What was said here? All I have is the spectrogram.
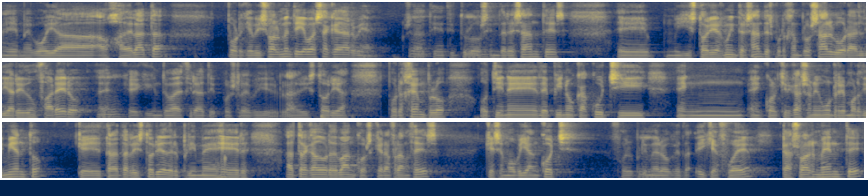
eh, me voy a, a hoja de lata, porque visualmente ya vas a quedar bien. O sea, tiene títulos interesantes eh, y historias muy interesantes. Por ejemplo, Sálvora, el diario de un farero, ¿eh? que quién te va a decir a ti, pues la, la historia, por ejemplo. O tiene de Pino Cacucci, en, en cualquier caso, ningún remordimiento, que trata la historia del primer atracador de bancos, que era francés, que se movía en coche. Fue el primero que. Y que fue, casualmente,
